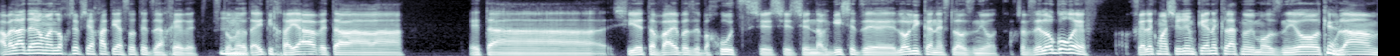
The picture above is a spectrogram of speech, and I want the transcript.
אבל עד היום אני לא חושב שיכלתי לעשות את זה אחרת. זאת mm. אומרת, הייתי חייב את ה... את ה... שיהיה את ה vibe הזה בחוץ, ש... ש... שנרגיש את זה, לא להיכנס לאוזניות. עכשיו, זה לא גורף. חלק מהשירים כן הקלטנו עם האוזניות, כן. כולם,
